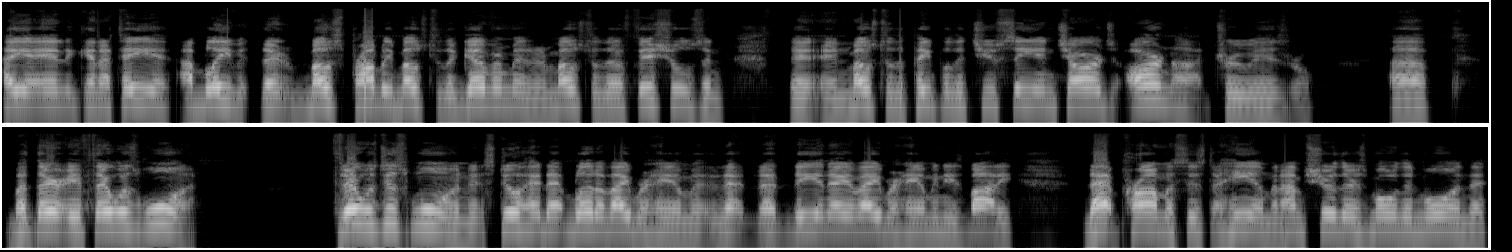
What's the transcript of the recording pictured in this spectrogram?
Hey, and can I tell you, I believe it. There, most probably most of the government and most of the officials and and most of the people that you see in charge are not true Israel. Uh, but there, if there was one, if there was just one that still had that blood of Abraham, that, that DNA of Abraham in his body, that promise is to him. And I'm sure there's more than one. That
